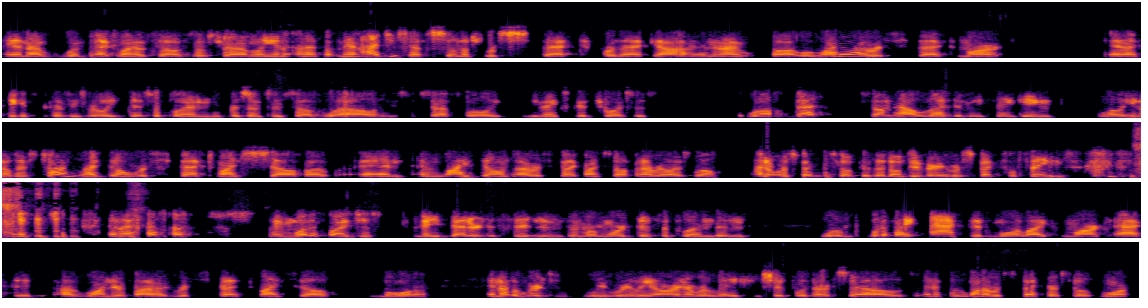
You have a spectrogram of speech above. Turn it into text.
and I went back to my hotel because I was traveling, and, and I thought, man, I just have so much respect for that guy. And then I thought, well, why do I respect Mark? And I think it's because he's really disciplined. He presents himself well. He's successful. He, he makes good choices. Well, that somehow led to me thinking, well, you know, there's times when I don't respect myself, I, and and why don't I respect myself? And I realized, well, I don't respect myself because I don't do very respectful things. and, and I, and what if I just made better decisions and were more disciplined and were what if I acted more like Mark acted? I wonder if I would respect myself more. In other words, we really are in a relationship with ourselves, and if we want to respect ourselves more,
